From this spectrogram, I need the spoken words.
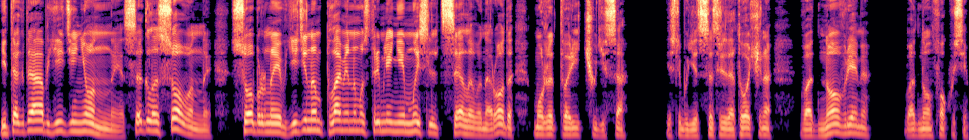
И тогда объединенная, согласованная, собранная в едином пламенном устремлении мысль целого народа может творить чудеса, если будет сосредоточена в одно время в одном фокусе.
